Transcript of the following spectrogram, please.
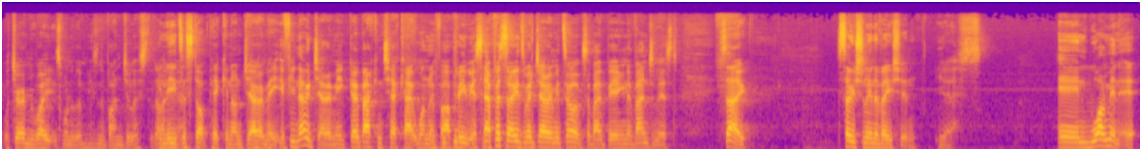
Well, Jeremy Waite is one of them. He's an evangelist. you need IBM. to stop picking on Jeremy. if you know Jeremy, go back and check out one of our previous episodes where Jeremy talks about being an evangelist. So, social innovation. Yes. In one minute,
